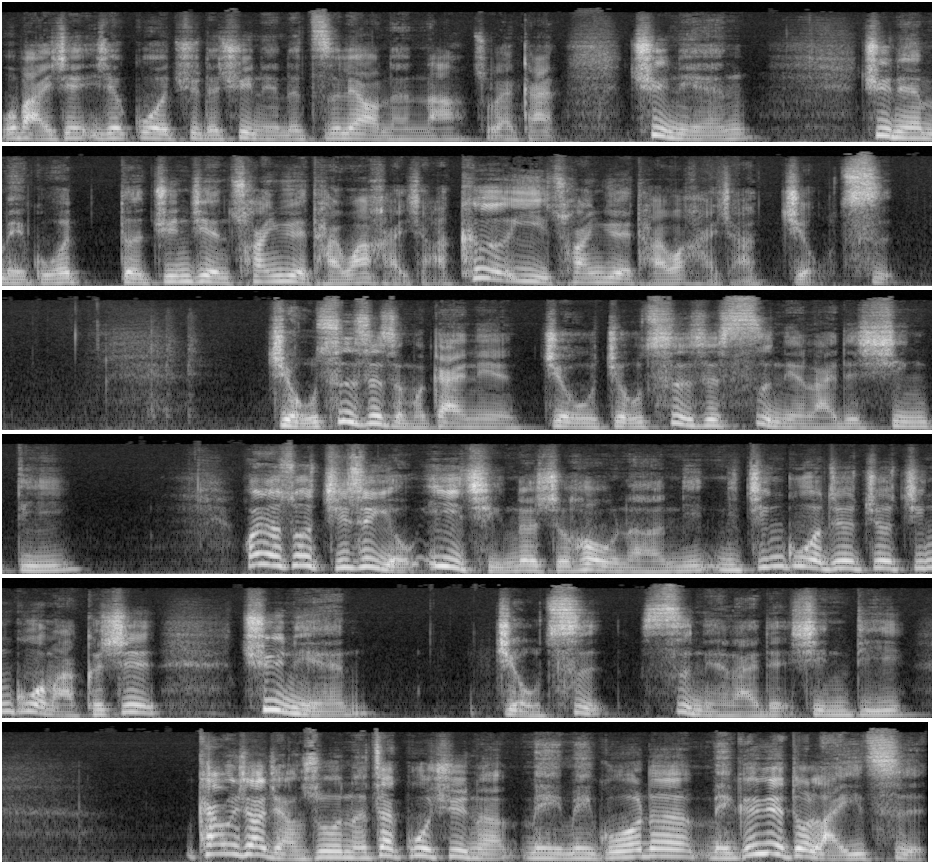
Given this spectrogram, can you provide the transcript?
我把一些一些过去的去年的资料呢拿出来看，去年去年美国的军舰穿越台湾海峡，刻意穿越台湾海峡九次，九次是什么概念？九九次是四年来的新低。或者说，即使有疫情的时候呢，你你经过就就经过嘛。可是去年九次四年来的新低，开玩笑讲说呢，在过去呢，美美国呢每个月都来一次，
